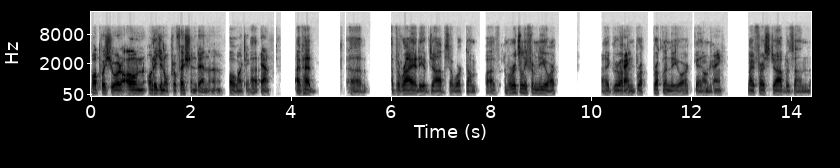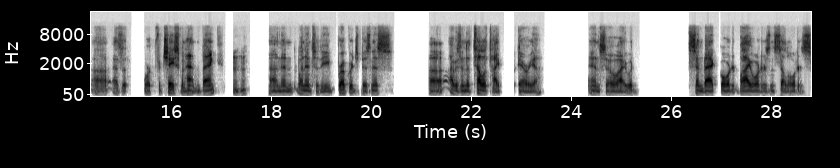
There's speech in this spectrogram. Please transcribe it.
what was your own original profession then, uh, oh Martin? uh, Yeah. i've had uh, a variety of jobs i worked on i'm originally from new york i grew up in Brook, brooklyn new york and Okay. my first job was on uh, as a worked for Chase Manhattan Bank, hmm and then went into the brokerage business. Uh, I was in the teletype area, and so I would send back order, buy orders, and sell orders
